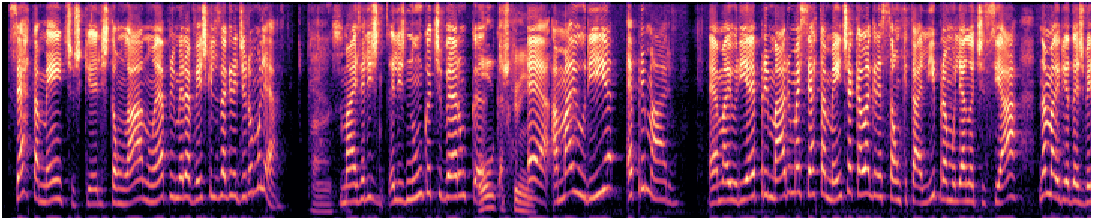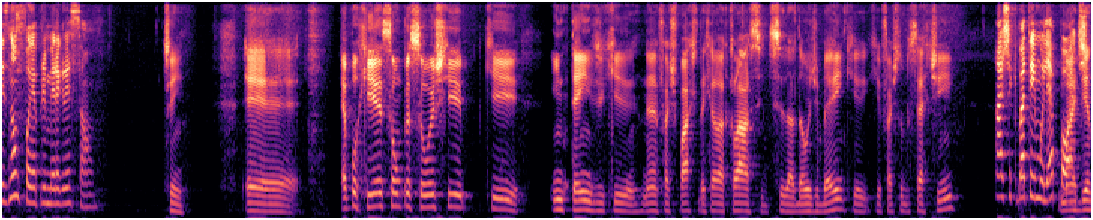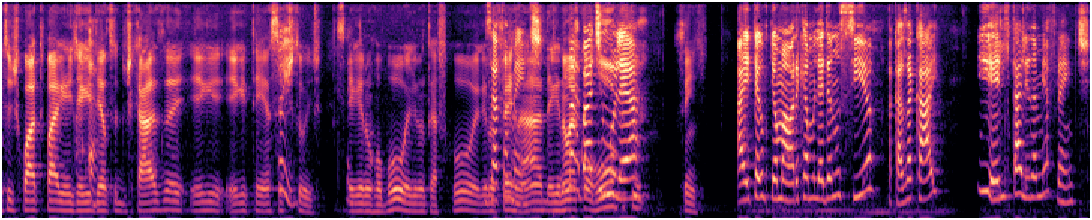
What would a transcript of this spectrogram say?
Certamente, os que eles estão lá, não é a primeira vez que eles agrediram a mulher. Ah. Mas eles, eles nunca tiveram... Outros crimes. É, a maioria é primário. É, a maioria é primário, mas certamente aquela agressão que está ali para a mulher noticiar, na maioria das vezes não foi a primeira agressão. Sim. É, é porque são pessoas que, que entende que né, faz parte daquela classe de cidadão de bem, que, que faz tudo certinho. Acha que bater em mulher pode. Mas dentro de quatro paredes, ele É. dentro de casa, ele, ele tem essa Isso atitude. Isso. Ele não roubou, ele não traficou, ele Exatamente. não fez nada, ele não Mas é bate em corrupto. mulher. Sim. Aí tem, tem uma hora que a mulher denuncia, a casa cai e ele tá ali na minha frente.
